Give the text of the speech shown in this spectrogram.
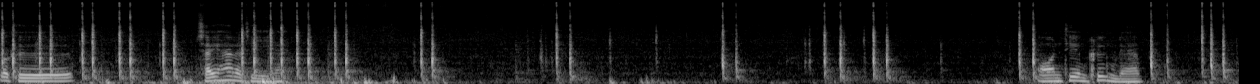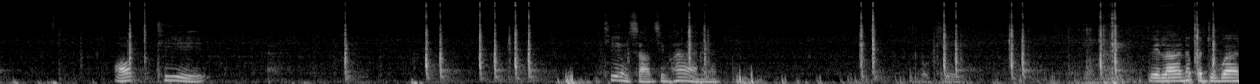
ก็คือใช้ 5 นาทีนะ ออนเที่ยงครึ่งนะครับ ออฟที่ เที่ยง35นะครับ โอเค เวลาณปัจจุบัน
